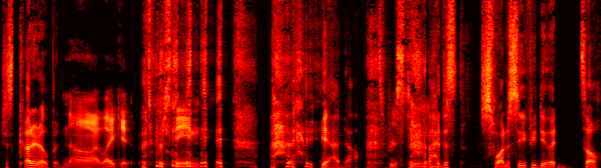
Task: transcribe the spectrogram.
Just cut it open. No, I like it. It's pristine. yeah, I know. It's pristine. I just just want to see if you do it. That's all.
